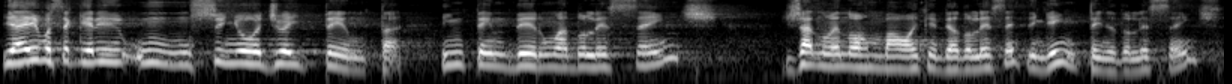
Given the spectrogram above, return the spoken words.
E aí você querer um, um senhor de 80 entender um adolescente, já não é normal entender adolescente, ninguém entende adolescente.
